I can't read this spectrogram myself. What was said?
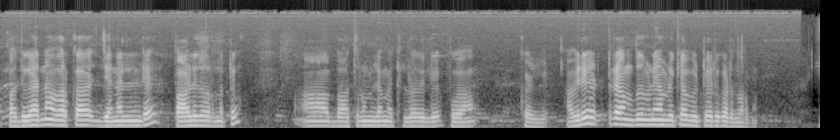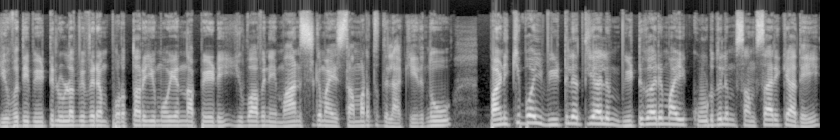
അപ്പോൾ അത് കാരണം അവർക്ക് ആ ജനലിന്റെ പാളി തുറന്നിട്ട് ആ ബാത്റൂമിലോ മറ്റുള്ളതിൽ പോകാൻ കഴിയും. അവർ എട്ടര ഒമ്പത് മണിയാകുമ്പോഴേക്കും ആ വീട്ടുകാർ കിടന്നുറങ്ങും. യുവതി വീട്ടിലുള്ള വിവരം പുറത്തറിയുമോ എന്ന പേടി യുവാവിനെ മാനസികമായി സമ്മർദ്ദത്തിലാക്കിയിരുന്നു. പണിക്ക് പോയി വീട്ടിലെത്തിയാലും വീട്ടുകാരുമായി കൂടുതലും സംസാരിക്കാതെ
